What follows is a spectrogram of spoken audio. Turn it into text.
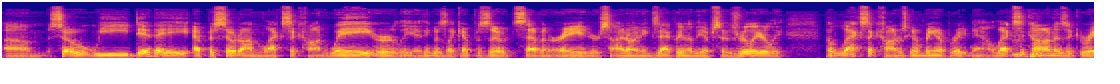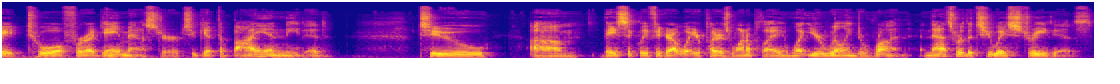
Um, so we did a episode on lexicon way early. I think it was like episode seven or eight or so. I don't exactly know the episode. It was really early. But lexicon, I was going to bring it up right now. Lexicon mm-hmm. is a great tool for a game master to get the buy-in needed to um, basically figure out what your players want to play and what you're willing to run. And that's where the two-way street is.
